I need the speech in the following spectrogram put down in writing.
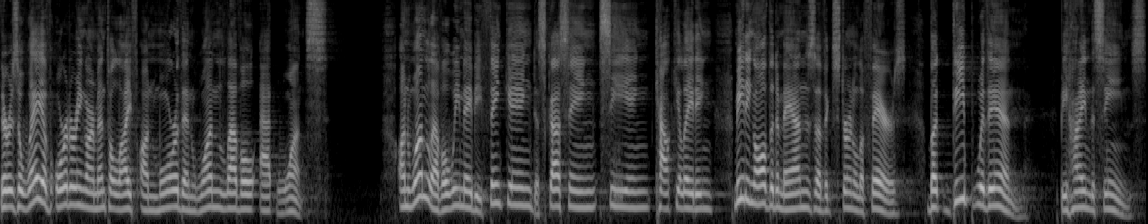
There is a way of ordering our mental life on more than one level at once. On one level, we may be thinking, discussing, seeing, calculating, meeting all the demands of external affairs, but deep within, behind the scenes,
